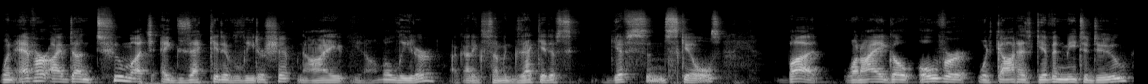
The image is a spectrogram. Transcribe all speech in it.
Whenever I've done too much executive leadership, now I, you know, I'm a leader. I've got some executive gifts and skills, but when I go over what God has given me to do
